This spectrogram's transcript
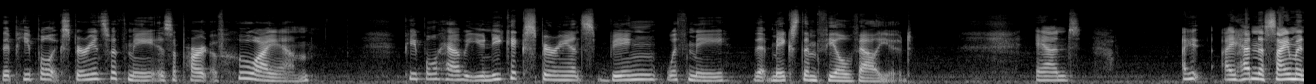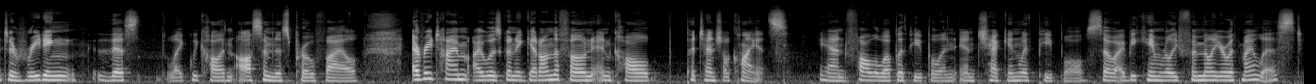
that people experience with me is a part of who I am. People have a unique experience being with me that makes them feel valued. And I, I had an assignment of reading this, like we call it an awesomeness profile, every time I was going to get on the phone and call potential clients and follow up with people and, and check in with people. So I became really familiar with my list.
